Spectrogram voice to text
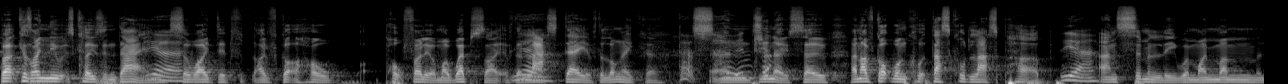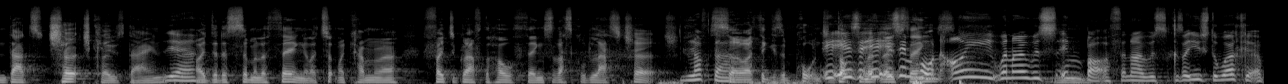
but because I knew it was closing down, Yeah. so I did. I've got a whole portfolio on my website of the Yeah. last day of the Longacre. That's so and you know, so and I've got one called that's called Last Pub. Yeah. And similarly, when my mum and dad's church closed down, Yeah. I did a similar thing, and I took my camera, photographed the whole thing. So that's called Last Church. Love that. So I think it's important to It is. document It those is important. things. Mm. I when I was in Bath and I was because I used to work at a,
